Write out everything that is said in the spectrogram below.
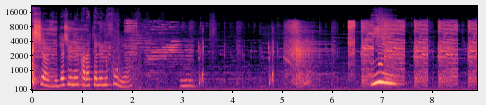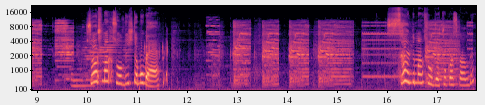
5 yazdı. Gerçi benim karakterlerim full ya. Search Max oldu işte bu be. Sandy Max olacak çok az kaldı.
